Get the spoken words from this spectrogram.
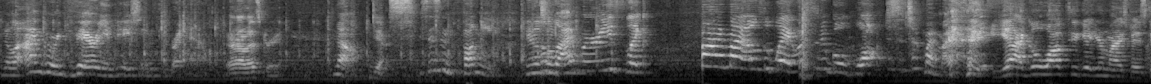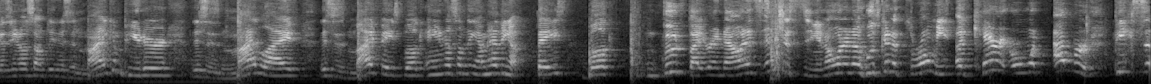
You know what? I'm growing very impatient with you right now. Oh, that's great. No, Yes. this isn't funny. You know the library is like five miles away. We're just gonna go walk just to check my MySpace. yeah, go walk to get your MySpace, because you know something? This is my computer, this is my life, this is my Facebook, and you know something? I'm having a Facebook food fight right now, and it's interesting, and I want to know who's going to throw me a carrot or whatever, pizza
